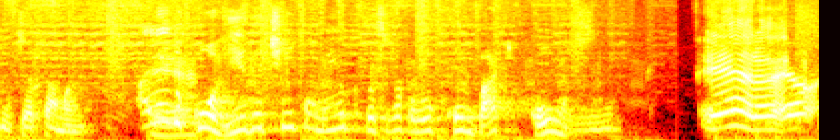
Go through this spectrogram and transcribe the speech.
não tinha tamanho. Além é. do corrida, tinha também o que você já falou, o combate codes, né? Era, era,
